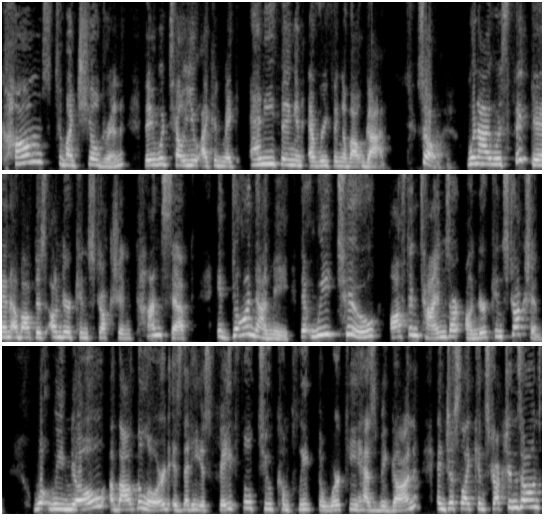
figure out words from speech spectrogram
comes to my children, they would tell you I could make anything and everything about God. So, when I was thinking about this under construction concept, it dawned on me that we too oftentimes are under construction. What we know about the Lord is that He is faithful to complete the work He has begun. And just like construction zones,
